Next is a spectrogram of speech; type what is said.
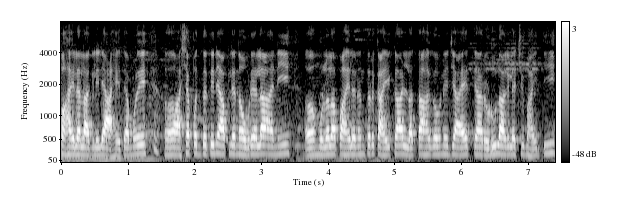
पाहायला लागलेली आहे. त्यामुळे अशा पद्धतीने आपल्या नवऱ्याला आणि मुलाला पाहिल्यानंतर काही काळ लता हगवणे ज्या आहेत त्या रडू लागल्याची माहिती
